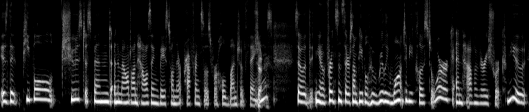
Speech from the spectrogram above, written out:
is that people choose to spend an amount on housing based on their preferences for a whole bunch of things. Sure. So, you know, for instance, there are some people who really want to be close to work and have a very short commute.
